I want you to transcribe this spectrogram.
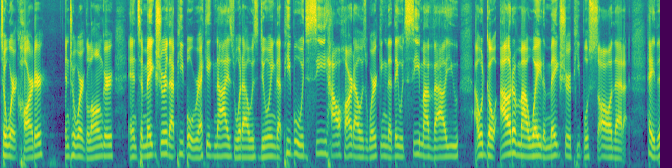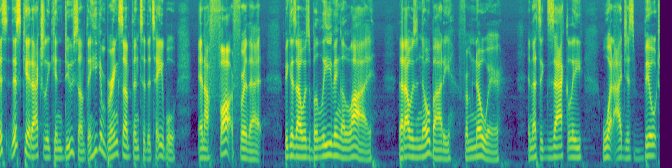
to work harder and to work longer and to make sure that people recognized what I was doing, that people would see how hard I was working, that they would see my value. I would go out of my way to make sure people saw that hey, this this kid actually can do something. He can bring something to the table. And I fought for that because I was believing a lie that I was nobody from nowhere. And that's exactly what I just built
